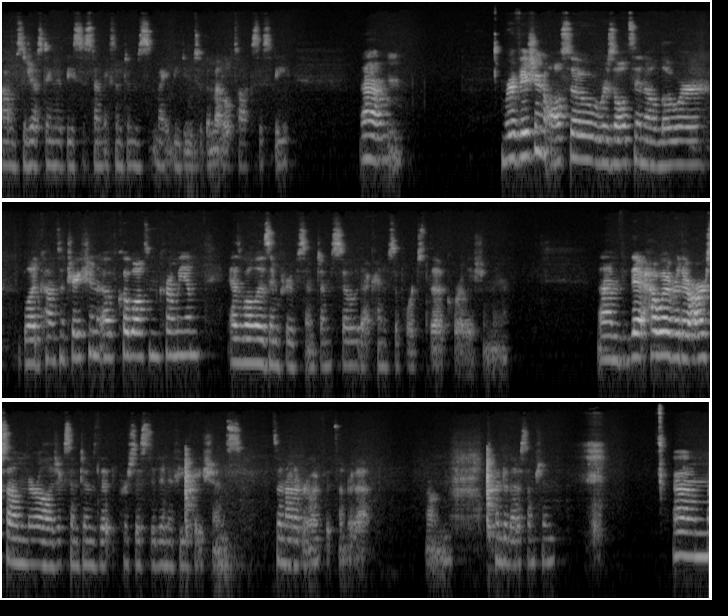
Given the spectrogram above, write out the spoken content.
um, suggesting that these systemic symptoms might be due to the metal toxicity. Um, revision also results in a lower blood concentration of cobalt and chromium, as well as improved symptoms, so that kind of supports the correlation there. Um, there. However, there are some neurologic symptoms that persisted in a few patients, so not everyone fits under that um, under that assumption. Um,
